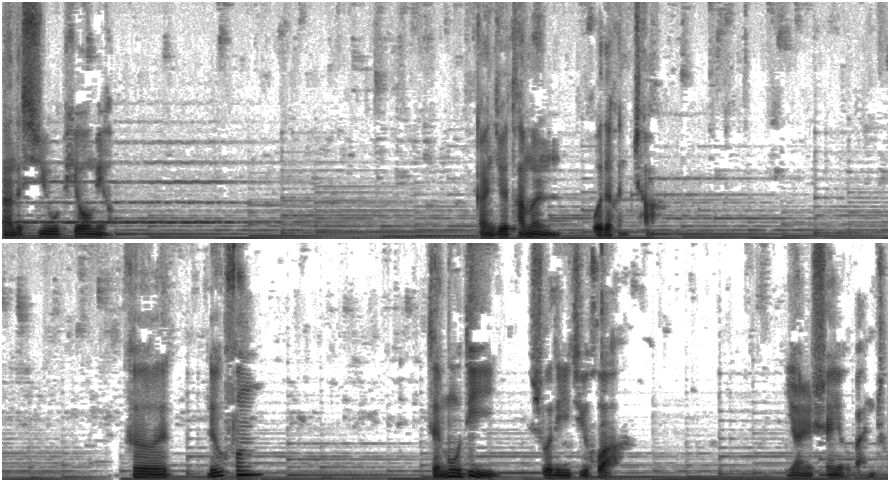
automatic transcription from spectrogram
那的虚无缥缈。感觉他们活得很差，可刘峰在墓地说的一句话，让人深有感触。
